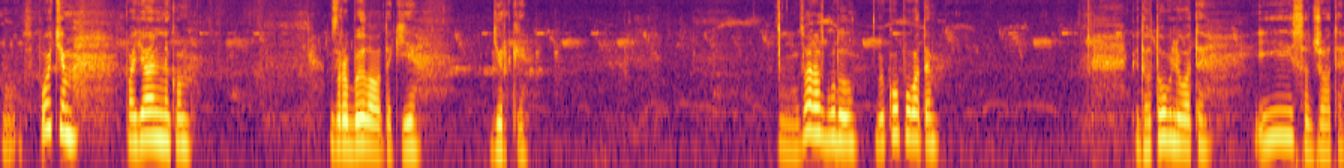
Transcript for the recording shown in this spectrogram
От. Потім паяльником зробила отакі дірки. Зараз буду викопувати, підготовлювати і саджати.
